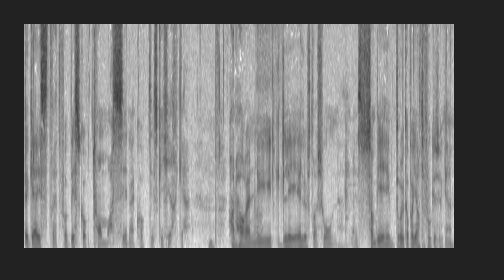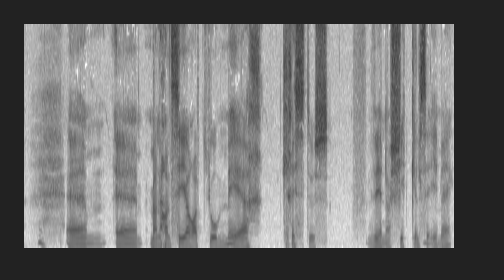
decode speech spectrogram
begeistret for biskop Thomas i Den koptiske kirke. Han har en nydelig illustrasjon som vi bruker på Hjertefokusuken. Ja. Um, um, men han sier at jo mer Kristus vinner skikkelse i meg,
